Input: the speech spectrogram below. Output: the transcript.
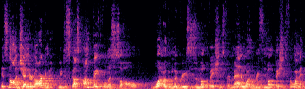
It's not a gendered argument. We discussed unfaithfulness as a whole. What are the reasons and motivations for men? And what are the reasons and motivations for women?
